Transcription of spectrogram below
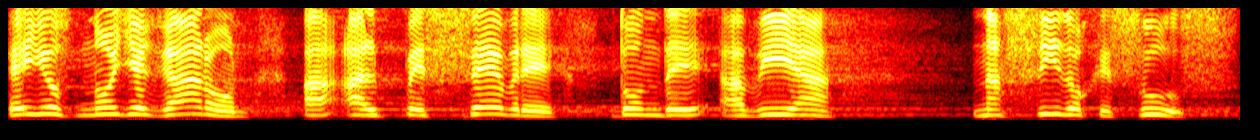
ellos no llegaron al pesebre donde había nacido Jesús.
